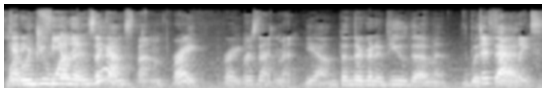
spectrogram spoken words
why Getting would you want feelings to against them. right right Resentment. yeah then they're gonna view them with Differently. that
